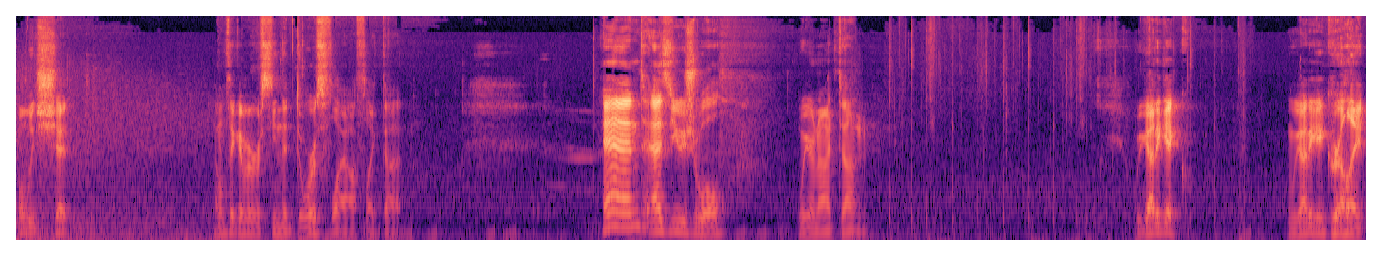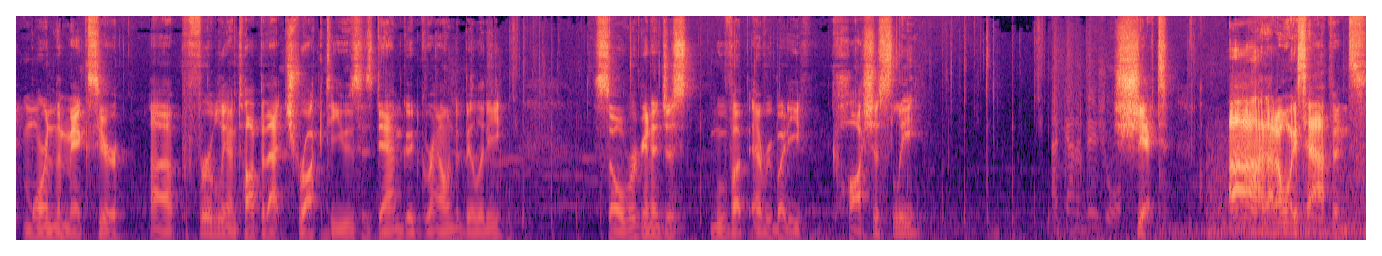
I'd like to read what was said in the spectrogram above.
Holy shit. I don't think I've ever seen the doors fly off like that. And, as usual, we are not done. We gotta get... We gotta get Grelite more in the mix here. Uh, preferably on top of that truck to use his damn good ground ability. So we're gonna just move up everybody cautiously. I've got a visual. Shit. Ah, that always happens.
